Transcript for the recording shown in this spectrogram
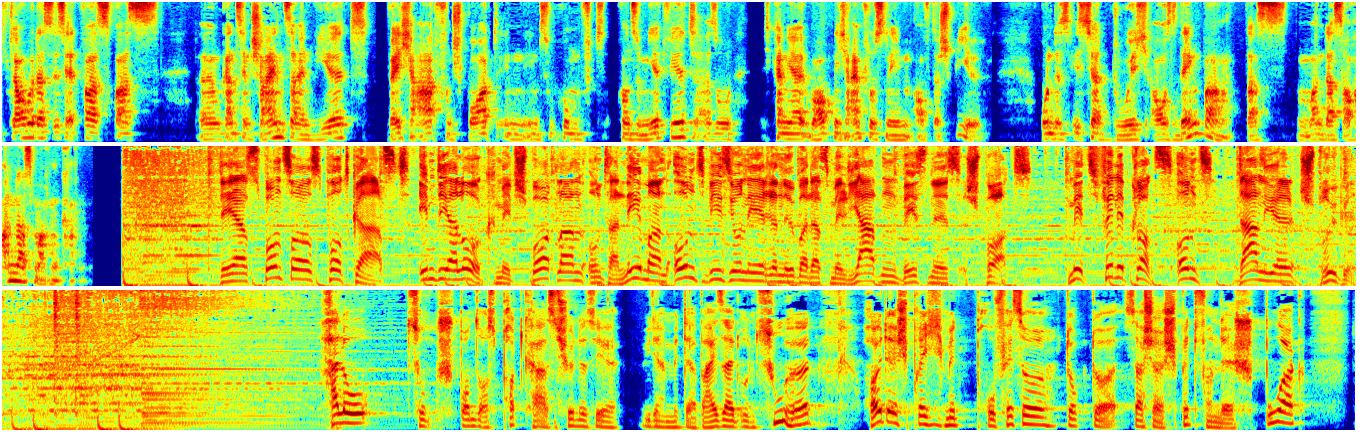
ich glaube, das ist etwas, was äh, ganz entscheidend sein wird, welche Art von Sport in, in Zukunft konsumiert wird. Also ich kann ja überhaupt nicht Einfluss nehmen auf das Spiel. Und es ist ja durchaus denkbar, dass man das auch anders machen kann. Der Sponsors Podcast im Dialog mit Sportlern, Unternehmern und Visionären über das Milliarden-Business Sport. Mit Philipp Klotz und Daniel Sprügel. Hallo zum Sponsors Podcast. Schön, dass ihr wieder mit dabei seid und zuhört. Heute spreche ich mit Professor Dr. Sascha Schmidt von der SPUAG.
